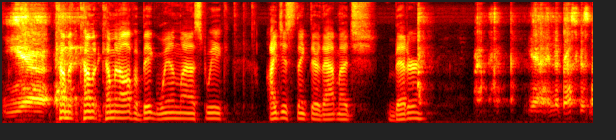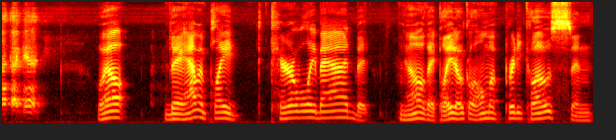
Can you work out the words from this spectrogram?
Yeah. coming coming coming off a big win last week, I just think they're that much better. Yeah, and Nebraska's not that good. Well, they haven't played terribly bad, but no, they played Oklahoma pretty close, and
